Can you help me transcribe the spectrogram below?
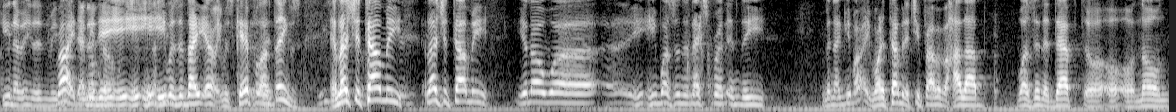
He never. He didn't mean. right? I mean, he, he, he, he was a you know he was careful on things. Unless you tell me, unless you tell me, you know, uh, he, he wasn't an expert in the minagim. All right, You want to tell me the chief rabbi of Halab wasn't adept or, or, or known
